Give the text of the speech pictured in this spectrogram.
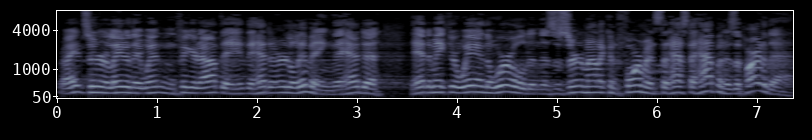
right? Sooner or later they went and figured out they they had to earn a living. They had to they had to make their way in the world, and there's a certain amount of conformance that has to happen as a part of that.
